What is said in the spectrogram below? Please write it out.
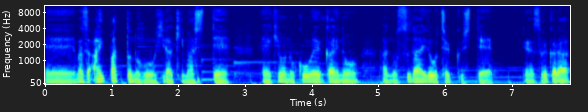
えー、まず iPad の方を開きまして、えー、今日の講演会のあのスライドをチェックして、えそれから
